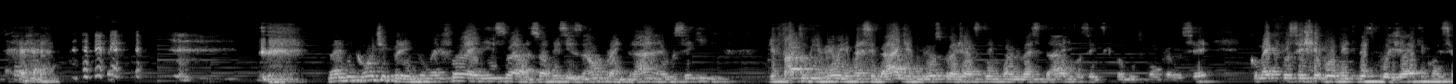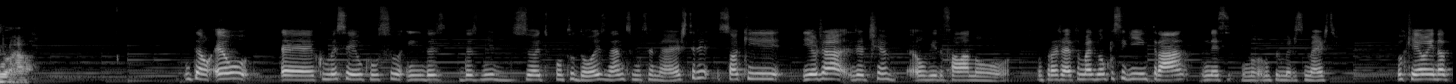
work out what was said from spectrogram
Mas me conte, Pri, como é que foi aí sua, sua decisão para entrar? Né? Você que de fato viveu a universidade, viveu os projetos dentro da universidade, você disse que foi muito bom para você. Como é que você chegou dentro desse projeto e conheceu a Rafa? Então, eu é, comecei o curso em 2018.2, né, no segundo semestre, só que eu já, já tinha ouvido falar no, no projeto, mas não consegui entrar nesse, no, no primeiro semestre, porque eu ainda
